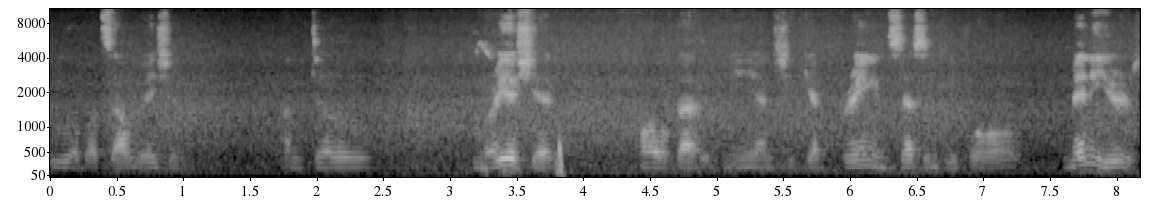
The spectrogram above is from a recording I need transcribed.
clue about salvation until Maria shared all of that with me, and she kept praying incessantly for many years.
